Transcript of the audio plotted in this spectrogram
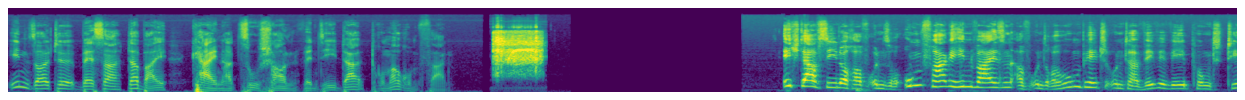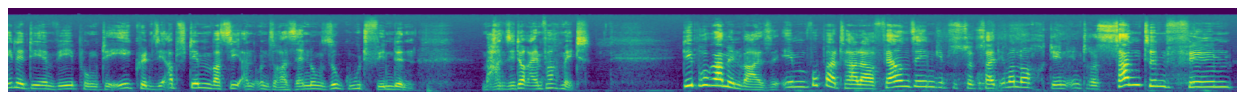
Ihnen sollte besser dabei keiner zuschauen, wenn Sie da drumherum fahren. Ich darf Sie noch auf unsere Umfrage hinweisen. Auf unserer Homepage unter www.teledmw.de können Sie abstimmen, was Sie an unserer Sendung so gut finden. Machen Sie doch einfach mit. Die Programmhinweise. Im Wuppertaler Fernsehen gibt es zurzeit immer noch den interessanten Film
